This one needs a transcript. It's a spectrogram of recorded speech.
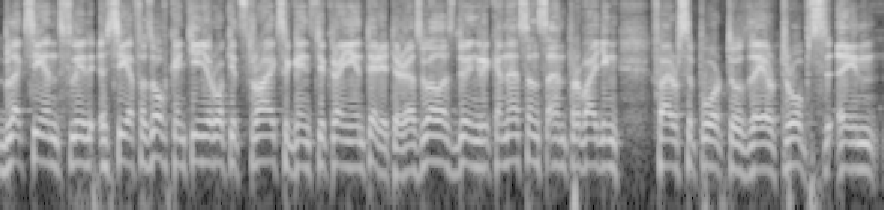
Black Sea and Fleet, Sea of Azov continue rocket strikes against Ukrainian territory, as well as doing reconnaissance and providing fire support to their troops in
